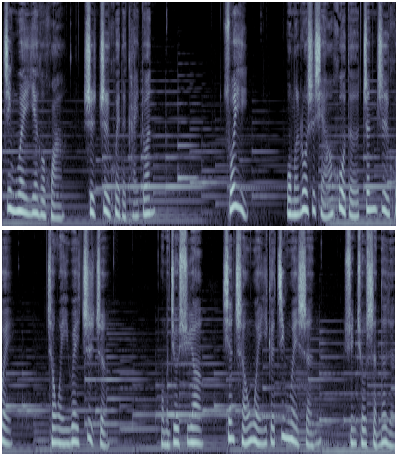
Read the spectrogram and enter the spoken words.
敬畏耶和华是智慧的开端。所以，我们若是想要获得真智慧，成为一位智者，我们就需要先成为一个敬畏神、寻求神的人。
